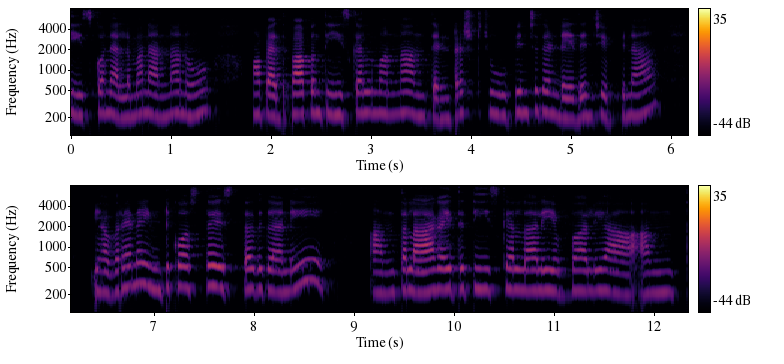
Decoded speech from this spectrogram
తీసుకొని వెళ్ళమని అన్నాను. మా పెద్ద పాపని తీసుకెళ్ళమన్నా అంత ఇంట్రెస్ట్ చూపించదండి. ఏదైనా చెప్పినా ఎవరైనా ఇంటికి వస్తే ఇస్తుంది కానీ అంతలాగైతే తీసుకెళ్ళాలి ఇవ్వాలి అంత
